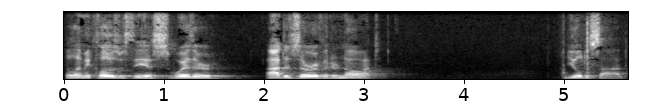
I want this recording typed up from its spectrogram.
But let me close with this. Whether I deserve it or not, you'll decide.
